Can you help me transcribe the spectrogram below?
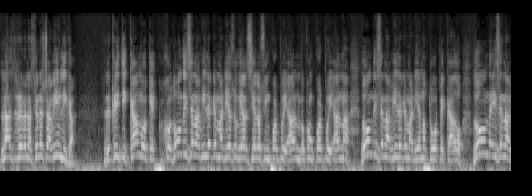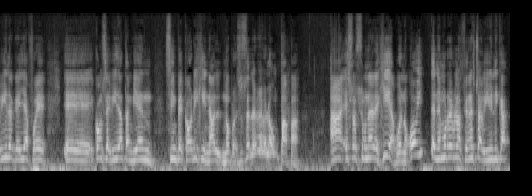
las revelaciones extrabíblicas. Criticamos que ¿dónde dice en la Biblia que María subió al cielo sin cuerpo y alma, con cuerpo y alma? ¿Dónde dice en la Biblia que María no tuvo pecado? ¿Dónde dice en la Biblia que ella fue eh, concebida también sin pecado original? No, pero eso se le reveló a un papa. Ah, eso es una herejía. Bueno, hoy tenemos revelaciones extrabíblicas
